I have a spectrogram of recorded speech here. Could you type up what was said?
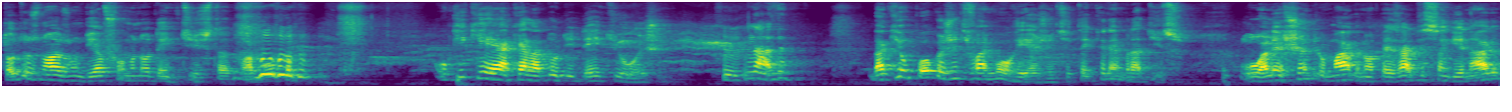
Todos nós um dia fomos no dentista com a boca. o que, que é aquela dor de dente hoje? Nada. Daqui a um pouco a gente vai morrer, a gente tem que lembrar disso. O Alexandre Magno, apesar de sanguinário,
